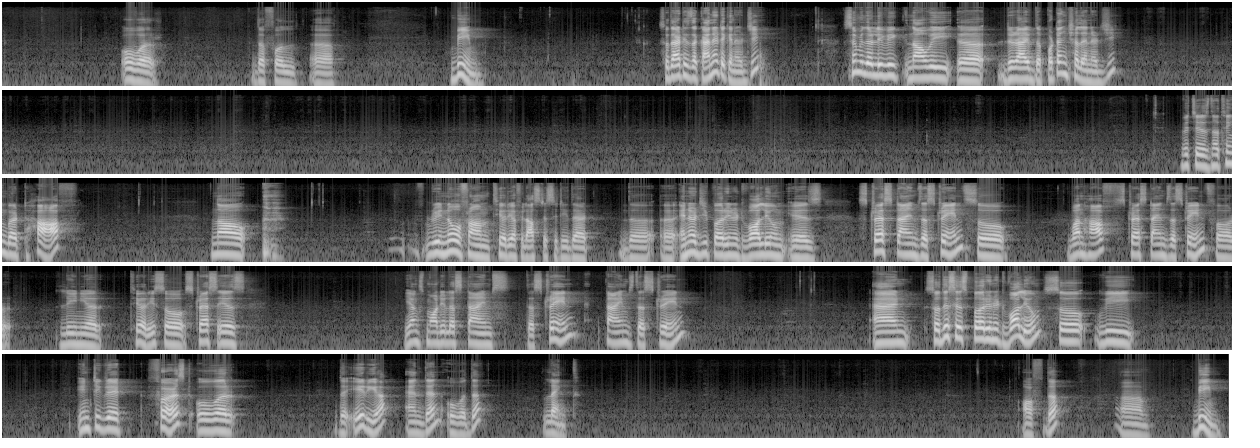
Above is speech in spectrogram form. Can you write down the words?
over the full uh, beam. So, that is the kinetic energy. Similarly, we now we uh, derive the potential energy which is nothing but half. Now, we know from theory of elasticity that the uh, energy per unit volume is stress times the strain. So, 1 half stress times the strain for linear theory. So, stress is Young's modulus times the strain times the strain and so this is per unit volume. So, we integrate first over the area and then over the length. of the uh, beam.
